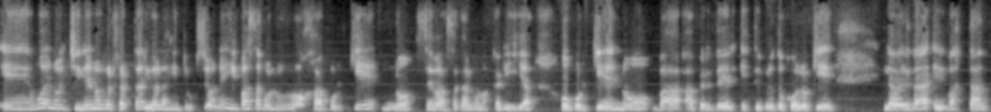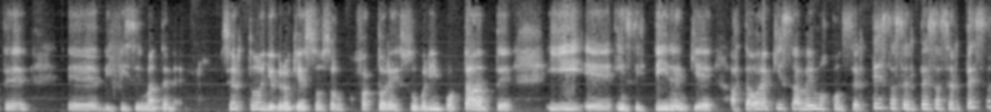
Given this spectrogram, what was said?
eh, bueno, el chileno es refractario a las instrucciones y pasa con luz roja. ¿Por qué no se va a sacar la mascarilla o por qué no va a perder este protocolo que la verdad es bastante eh, difícil mantenerlo. ¿Cierto? Yo creo que esos son factores súper importantes y eh, insistir en que hasta ahora aquí sabemos con certeza, certeza, certeza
